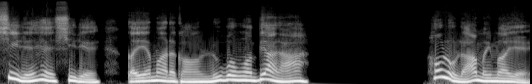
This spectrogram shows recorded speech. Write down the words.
ရှိတယ်ဟဲ့ရှိတယ်တရေမတကောင်လူပုံဝင်ပြတာဟုတ်လို့လားမိမရဲ့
